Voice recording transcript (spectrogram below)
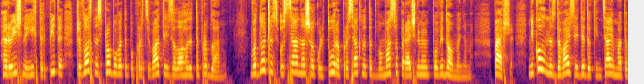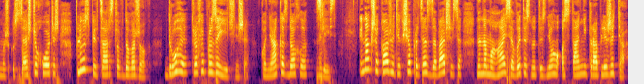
героїчно їх терпіти чи, власне, спробувати попрацювати і залагодити проблему. Водночас уся наша культура просякнута двома суперечними повідомленнями. Перше, ніколи не здавайся, йди до кінця і матимеш усе, що хочеш, плюс півцарства вдоважок. Друге, трохи прозаїчніше коняка здохла, злізь. Інакше кажуть, якщо процес завершився, не намагайся витиснути з нього останні краплі життя.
